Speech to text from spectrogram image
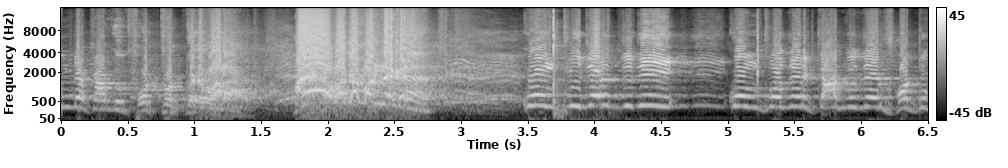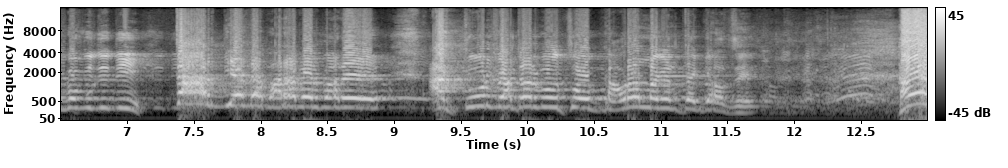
উন্দা কাগজ। ফটফট করে বাড়ায়। হ্যাঁ? কম্পিউটার যদি কম্পোজের কাগজের ফটোকপি যদি তার দিয়ে দেয় বাড়াবার পারে আর তোর বেটার বউ চোখ গাওড়ার লাগান থেকে আছে। হ্যাঁ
